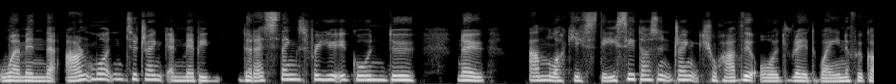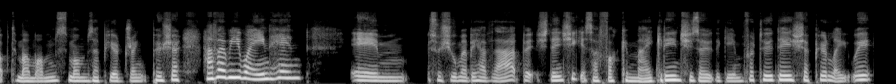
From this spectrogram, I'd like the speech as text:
women that aren't wanting to drink and maybe there is things for you to go and do. Now, I'm lucky Stacey doesn't drink. She'll have the odd red wine if we go up to my mum's. Mum's a pure drink pusher. Have a wee wine, hen. Um, so she'll maybe have that, but then she gets a fucking migraine. She's out the game for two days. She's pure lightweight.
